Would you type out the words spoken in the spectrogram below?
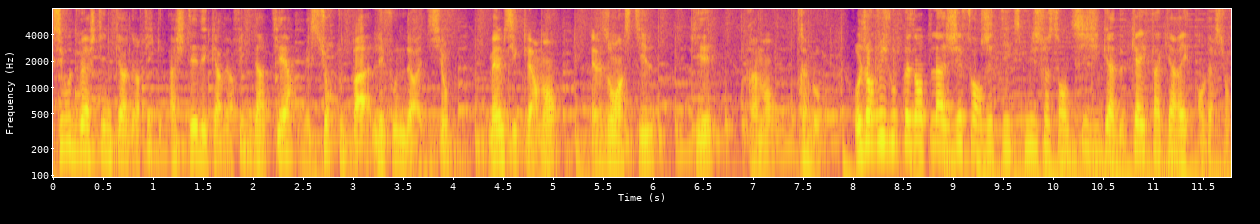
si vous devez acheter une carte graphique, achetez des cartes graphiques d'un tiers, mais surtout pas les Founder Edition, même si clairement, elles ont un style qui est vraiment très beau. Aujourd'hui, je vous présente la GeForce GTX 1066 Go de Kaifa Carré en version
